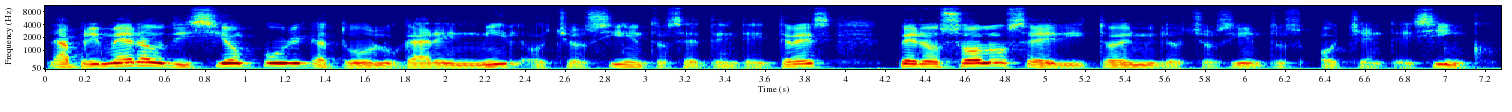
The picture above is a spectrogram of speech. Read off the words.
La primera audición pública tuvo lugar en 1873, pero solo se editó en 1885.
